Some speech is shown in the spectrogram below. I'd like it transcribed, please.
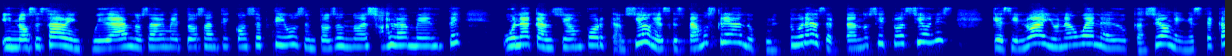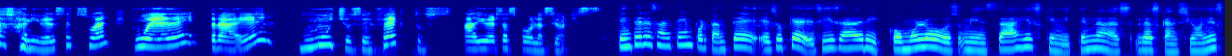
y no se saben cuidar, no saben métodos anticonceptivos, entonces no es solamente una canción por canción, es que estamos creando cultura, aceptando situaciones que si no hay una buena educación, en este caso a nivel sexual, puede traer muchos efectos a diversas poblaciones. Qué interesante e importante eso que decís, Adri, cómo los mensajes que emiten las, las canciones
